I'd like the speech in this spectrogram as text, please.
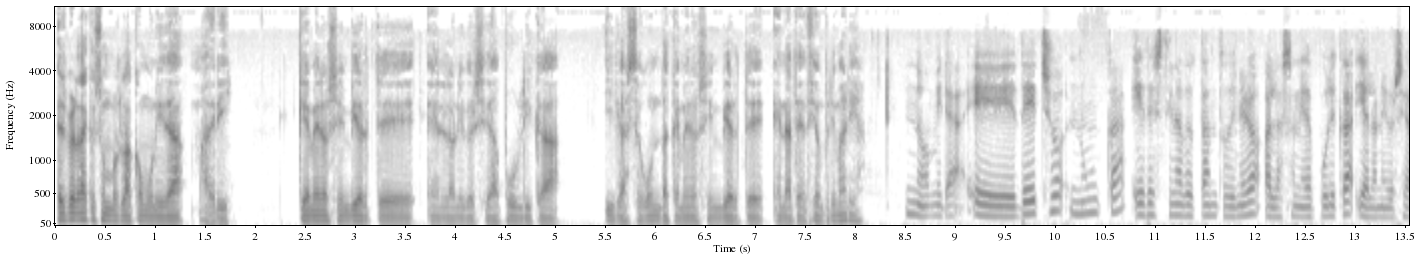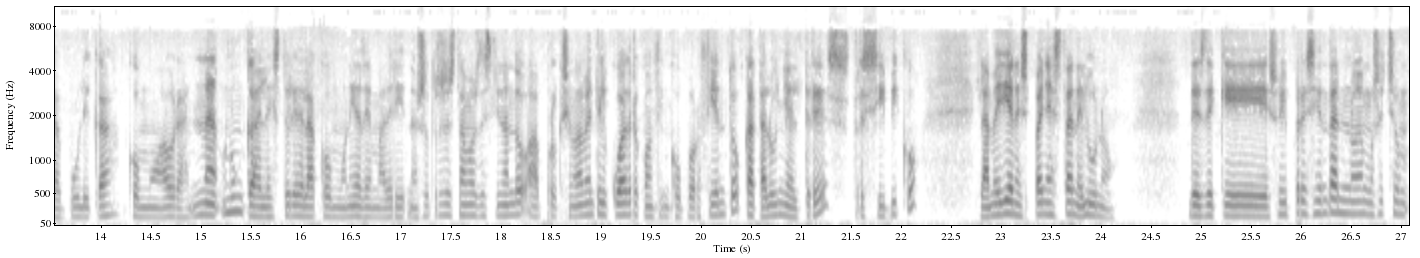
Es verdad que somos la comunidad Madrid que menos invierte en la universidad pública y la segunda que menos invierte en atención primaria. No, mira, eh, de hecho nunca he destinado tanto dinero a la sanidad pública y a la universidad pública como ahora. nunca en la historia de la Comunidad de Madrid. Nosotros estamos destinando aproximadamente el 4,5%, Cataluña el 3, 3 y pico. La media en España está en el 1. Desde que soy presidenta no hemos hecho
